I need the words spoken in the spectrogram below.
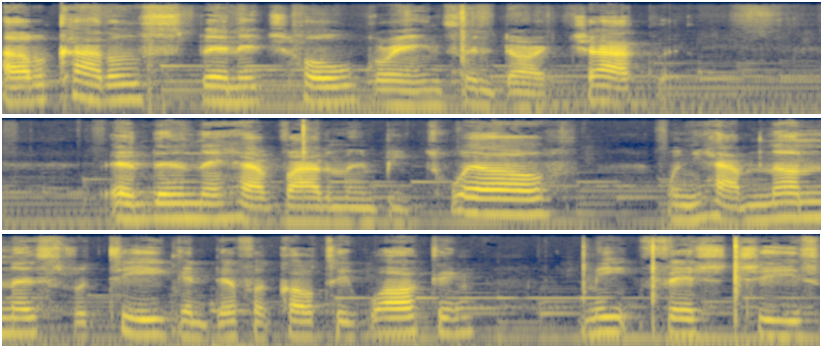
avocados, spinach, whole grains, and dark chocolate. And then they have vitamin B12. When you have numbness, fatigue, and difficulty walking, meat, fish, cheese,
